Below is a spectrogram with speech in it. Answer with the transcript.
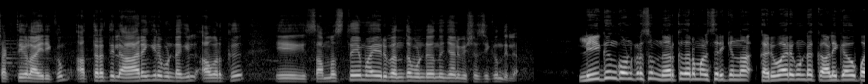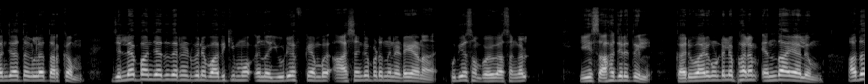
ശക്തികളായിരിക്കും. അത്തരത്തിൽ ആരെങ്കിലും ഉണ്ടെങ്കിൽ അവർക്ക് ഈ സമസ്തയുമായ ഒരു ബന്ധമുണ്ട് എന്ന് ഞാൻ വിശ്വസിക്കുന്നില്ല. ലീഗും കോൺഗ്രസും നേർക്കുനേർ മത്സരിക്കുന്ന കരുവാരകുണ്ട് കാളികാവ് പഞ്ചായത്തുകളിലെ തർക്കം ജില്ലാ പഞ്ചായത്ത് തെരഞ്ഞെടുപ്പിനെ ബാധിക്കുമോ എന്ന് യു ഡി എഫ് ക്യാമ്പ് ആശങ്കപ്പെടുന്നതിനിടെയാണ് പുതിയ സംഭവവികാസങ്ങൾ. ഈ സാഹചര്യത്തിൽ കരുവാരകുണ്ടിലെ ഫലം എന്തായാലും അത്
